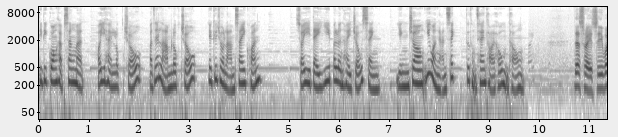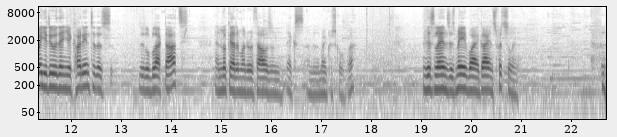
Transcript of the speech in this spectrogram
呢啲光合生物可以系绿藻或者蓝绿藻，又叫做蓝细菌。所以地衣不论系组成、形状抑或颜色，都同青苔好唔同。That's right. See what you do then you cut into those little black dots and look at them under a 1000x under the microscope. Huh? This lens is made by a guy in Switzerland.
